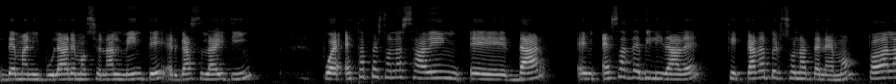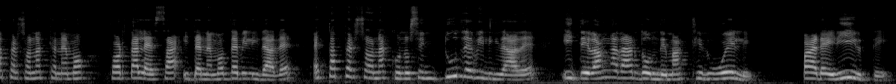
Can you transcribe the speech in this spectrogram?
de, manipular emocionalmente, el gaslighting, pues estas personas saben eh, dar en esas debilidades que cada persona tenemos, todas las personas tenemos fortalezas y tenemos debilidades, estas personas conocen tus debilidades y te van a dar donde más te duele, para herirte.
